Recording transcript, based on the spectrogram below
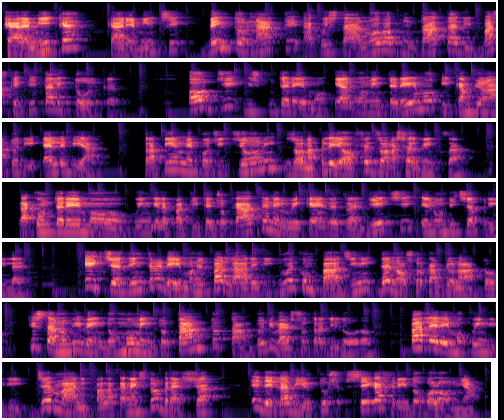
Cari amiche, cari amici, bentornati a questa nuova puntata di Basket Italy Talk. Oggi discuteremo e argomenteremo il campionato di LBA tra prime posizioni, zona playoff e zona salvezza. Racconteremo quindi le partite giocate nel weekend tra il 10 e l'11 aprile e ci addentreremo nel parlare di due compagini del nostro campionato che stanno vivendo un momento tanto tanto diverso tra di loro. Parleremo quindi di Germani Pallacanestro Brescia e della Virtus Segafredo Bologna.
